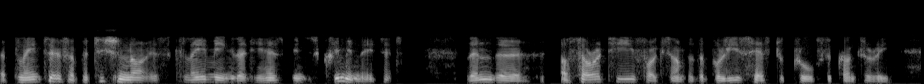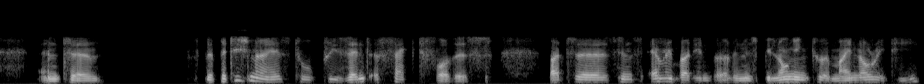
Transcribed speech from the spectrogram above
a plaintiff, a petitioner is claiming that he has been discriminated, then the authority, for example, the police, has to prove the contrary. And uh, the petitioner has to present a fact for this. But uh, since everybody in Berlin is belonging to a minority,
